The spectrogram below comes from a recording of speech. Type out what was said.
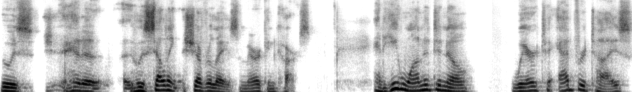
who was had a who was selling Chevrolets, American cars. And he wanted to know where to advertise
